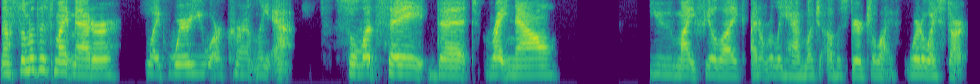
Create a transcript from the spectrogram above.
Now, some of this might matter, like where you are currently at. So let's say that right now you might feel like I don't really have much of a spiritual life. Where do I start?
